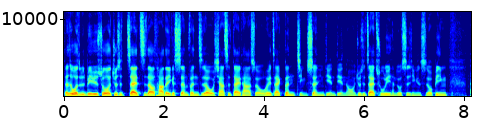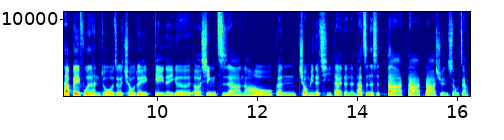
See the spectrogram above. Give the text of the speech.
但是我只是必须说，就是在知道他的一个身份之后，我下次带他的时候，我会再更谨慎一点点哦，就是在处理很多事情的时候，毕竟。他背负了很多这个球队给的一个呃薪资啊，然后跟球迷的期待等等，他真的是大大大选手这样，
